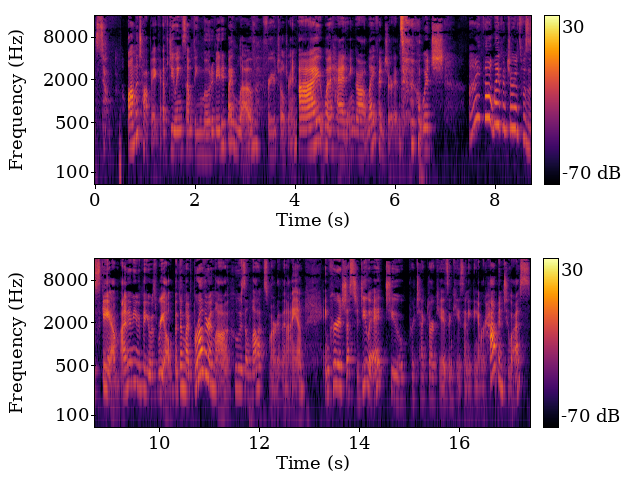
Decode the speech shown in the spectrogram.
So on the topic of doing something motivated by love for your children, I went ahead and got life insurance, which I thought life insurance was a scam. I didn't even think it was real. But then my brother-in-law, who is a lot smarter than I am, encouraged us to do it to protect our kids in case anything ever happened to us.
